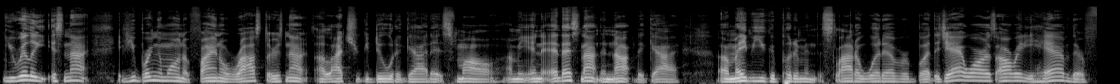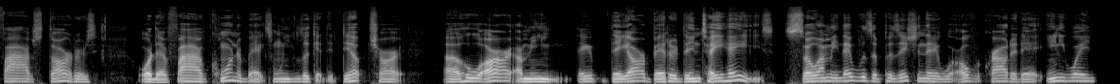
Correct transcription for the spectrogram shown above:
You really, it's not, if you bring him on a final roster, it's not a lot you could do with a guy that's small. I mean, and, and that's not to knock the guy. Uh, maybe you could put him in the slot or whatever, but the Jaguars already have their five starters or their five cornerbacks when you look at the depth chart uh, who are, I mean, they they are better than Tae Hayes. So I mean, that was a position they were overcrowded at anyway.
